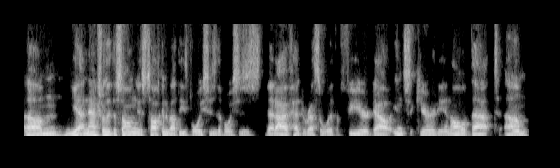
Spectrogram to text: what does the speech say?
Um, yeah, naturally, the song is talking about these voices, the voices that I've had to wrestle with of fear, doubt, insecurity, and all of that. Um,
